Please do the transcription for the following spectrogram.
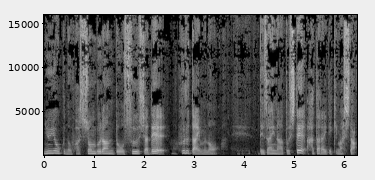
ニューヨークのファッションブランド数社でフルタイムのデザイナーとして働いてきました。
